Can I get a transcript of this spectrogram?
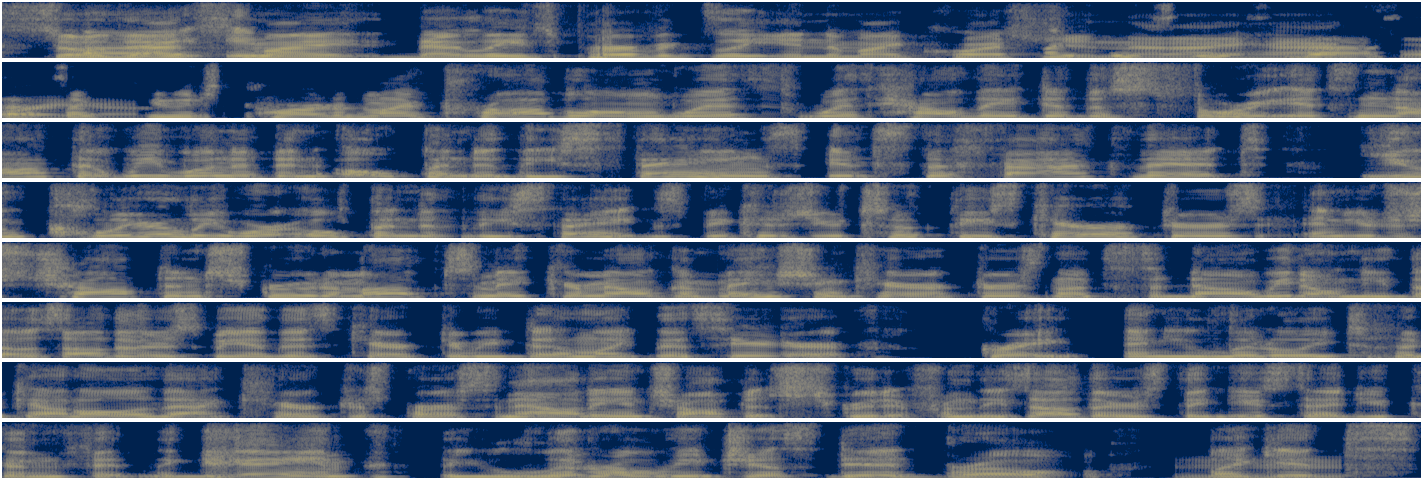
So uh, that's it- my that leads perfectly into my question it's- that I have that's, for that's you. That's a huge part of my problem with with how they did the story. It's not that we wouldn't have been open to these things. It's the fact that you clearly were open to these things because you took these characters and you just chopped and screwed them up to make your amalgamation characters. And that's said, no, we don't need those others. We have this character we've done like this here. Great. And you literally took out all of that character's personality and chopped it, screwed it from these others that you said you couldn't fit in the game that you literally just did, bro. Like Mhm. it's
